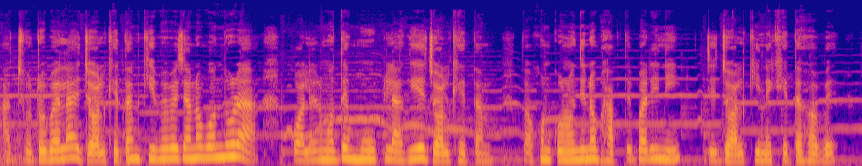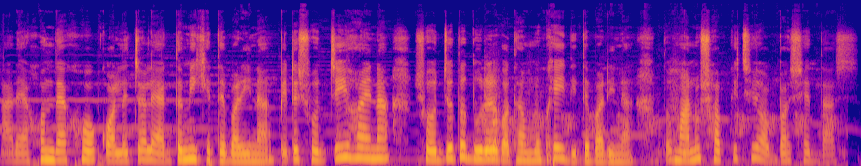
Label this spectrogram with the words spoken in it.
আর ছোটোবেলায় জল খেতাম কীভাবে জানো বন্ধুরা? কলের মধ্যে মুখ লাগিয়ে জল খেতাম। তখন কোনো দিনও ভাবতে পারিনি যে জল কিনে খেতে হবে। আর এখন দেখো, কলের জল একদমই খেতে পারি না। পেটে সহ্যই হয় না। সহ্য তো দূরের কথা, মুখেই দিতে পারি না। তো মানুষ সব কিছুই অভ্যাসের দাস।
